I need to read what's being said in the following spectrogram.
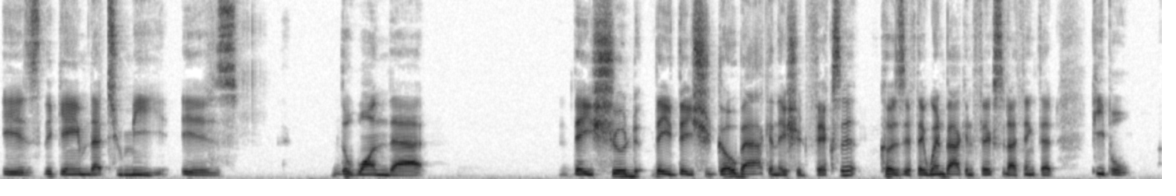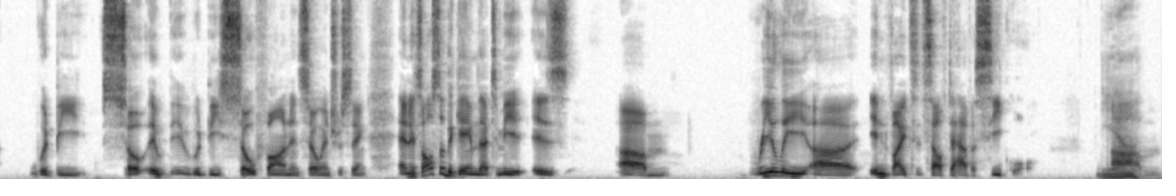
is the game that to me is the one that they should they they should go back and they should fix it because if they went back and fixed it, I think that people would be so it, it would be so fun and so interesting. And it's also the game that to me is um, really uh, invites itself to have a sequel. yeah. Um,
